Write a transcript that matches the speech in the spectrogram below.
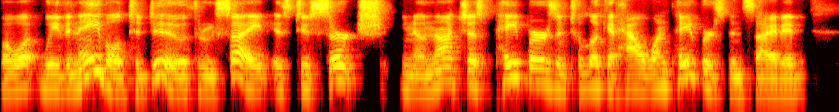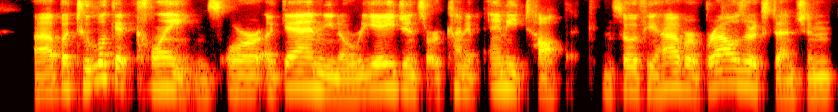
But what we've enabled to do through scite is to search, you know, not just papers and to look at how one paper has been cited, uh, but to look at claims or again, you know, reagents or kind of any topic. And so if you have our browser extension,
